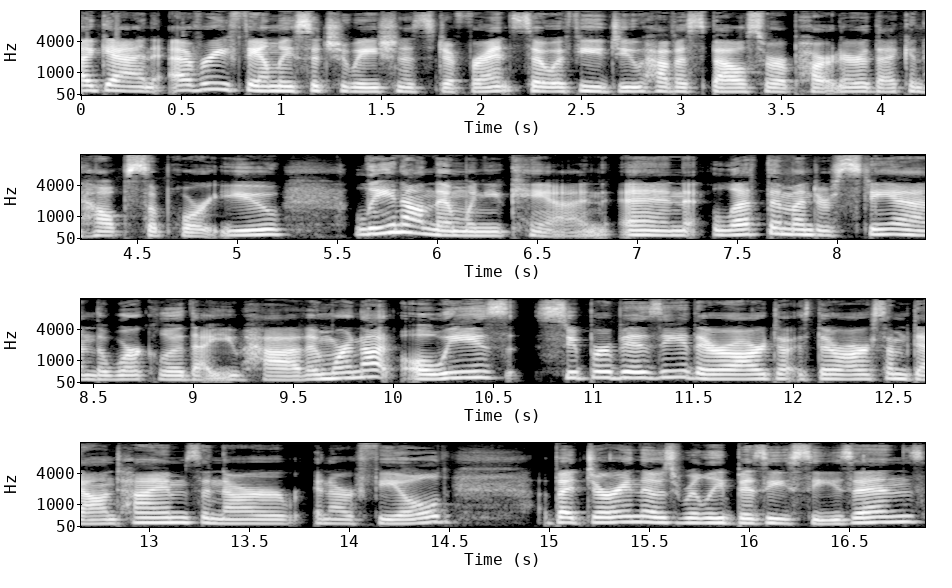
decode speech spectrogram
again, every family situation is different. So, if you do have a spouse or a partner that can help support you, lean on them when you can and let them understand the workload that you have. And we're not always super busy. There are there are some downtimes in our in our field, but during those really busy seasons,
